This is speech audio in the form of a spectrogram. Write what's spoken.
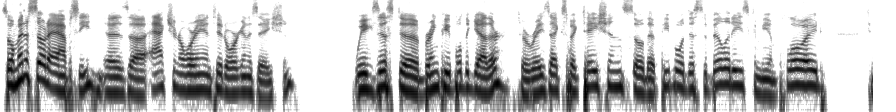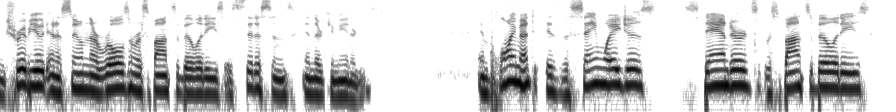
So minnesota APSE is an action oriented organization. We exist to bring people together to raise expectations so that people with disabilities can be employed contribute and assume their roles and responsibilities as citizens in their communities Employment is the same wages, standards, responsibilities,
